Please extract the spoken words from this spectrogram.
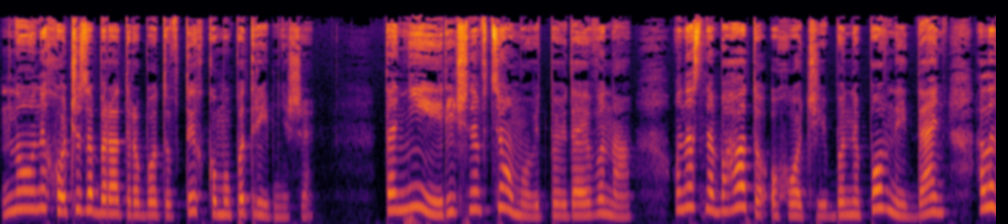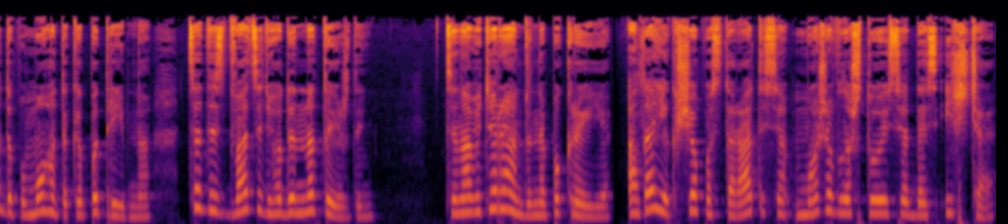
ну, не хочу забирати роботу в тих, кому потрібніше. Та ні, річ не в цьому, відповідає вона. У нас небагато охочі, бо не повний день, але допомога таки потрібна. Це десь 20 годин на тиждень. Це навіть оренду не покриє, але якщо постаратися, може влаштуюся десь іще.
